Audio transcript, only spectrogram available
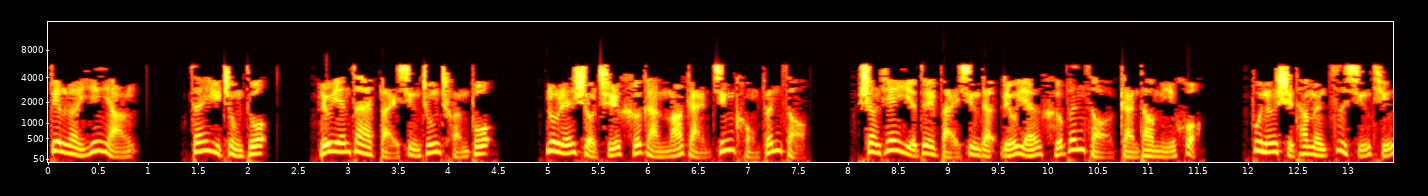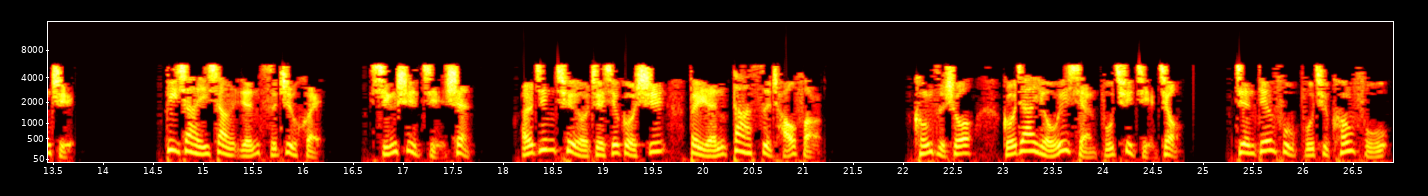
变乱阴阳，灾异众多，流言在百姓中传播。路人手持禾杆、马杆，惊恐奔走。上天也对百姓的流言和奔走感到迷惑，不能使他们自行停止。陛下一向仁慈智慧，行事谨慎，而今却有这些过失，被人大肆嘲讽。孔子说：“国家有危险，不去解救；见颠覆，不去匡扶。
